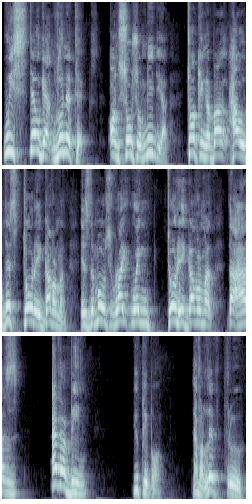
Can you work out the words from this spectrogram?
We still get lunatics on social media talking about how this Tory government is the most right wing Tory government that has ever been. You people never lived through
